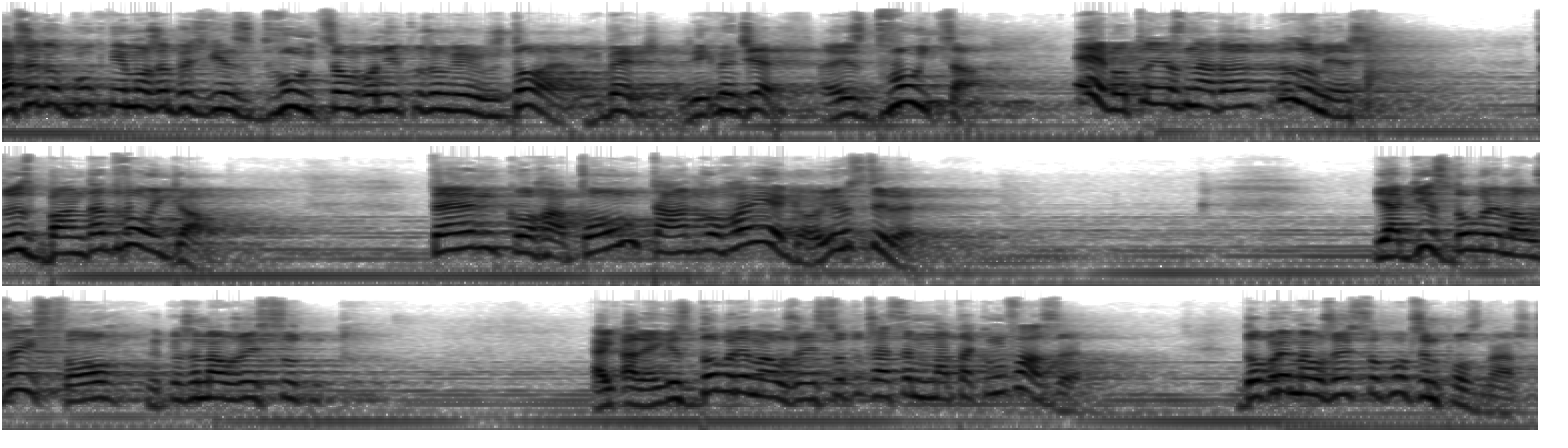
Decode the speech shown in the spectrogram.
Dlaczego Bóg nie może być więc dwójcą? Bo niektórzy mówią już dole, niech będzie, niech będzie, ale jest dwójca. Nie, bo to jest nadal, rozumiesz? To jest banda dwojga. Ten kocha tą, ta kocha jego. Jest tyle. Jak jest dobre małżeństwo, tylko że małżeństwo. Ale jak jest dobre małżeństwo, to czasem ma taką fazę. Dobre małżeństwo po czym poznasz?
